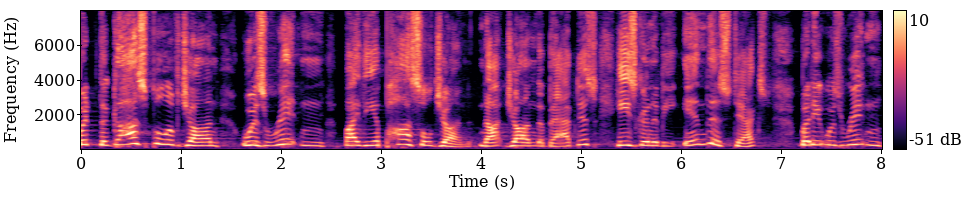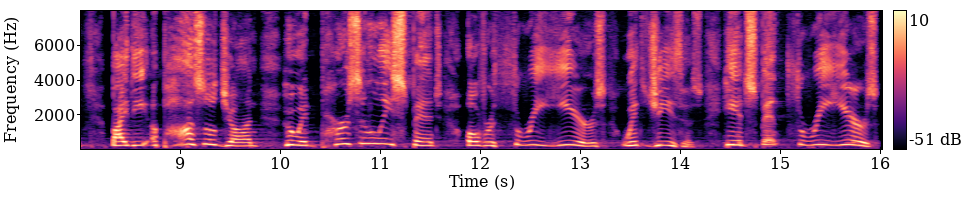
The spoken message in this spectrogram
But the Gospel of John was written by the Apostle John, not John the Baptist. He's going to be in this text, but it was written by the Apostle John, who had personally spent over three years with Jesus. He had spent three years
